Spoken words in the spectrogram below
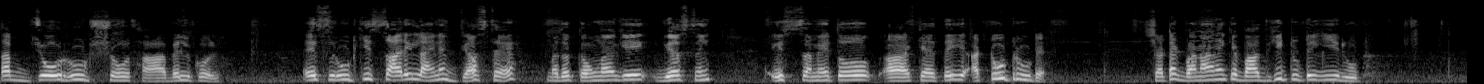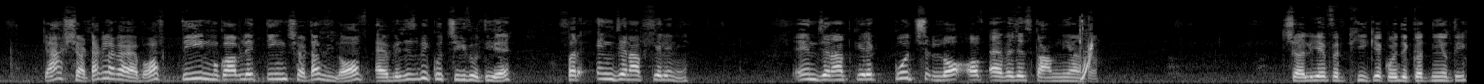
तब जो रूट शो था बिल्कुल इस रूट की सारी लाइनें व्यस्त है। मैं तो कहूँगा कि व्यस्त नहीं इस समय तो आ, कहते ही अटूट रूट है। शटक बनाने के बाद ही टूटेगी रूट क्या शटक लगाया बॉस तीन मुकाबले तीन शटक लॉ ऑफ़ एवरेजेस भी कुछ चीज़ होती है पर इन जनाब के लिए नहीं। इन जनाब के लिए कुछ लॉ ऑफ़ एवरेजेस काम नहीं आता। चलिए फिर ठीक है कोई दिक्कत नहीं होती।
